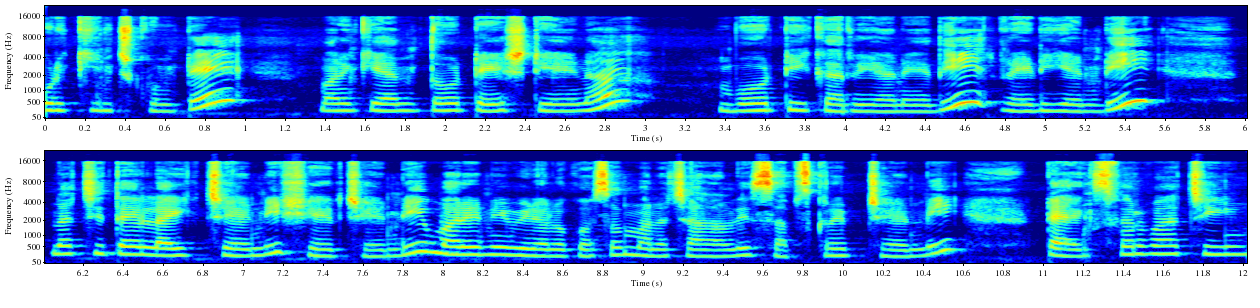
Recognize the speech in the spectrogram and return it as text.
ఉడికించుకుంటే మనకి ఎంతో టేస్టీ అయిన బోటీ కర్రీ అనేది రెడీ అండి. నచ్చితే లైక్ చేయండి షేర్ చేయండి. మరిన్ని వీడియోల కోసం మన ఛానల్ని సబ్స్క్రైబ్ చేయండి. Thanks for watching.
